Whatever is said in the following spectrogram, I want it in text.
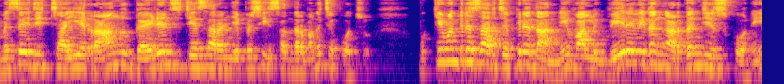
మెసేజ్ ఇచ్చాయి రాంగ్ గైడెన్స్ చేశారని చెప్పేసి ఈ సందర్భంగా చెప్పవచ్చు. ముఖ్యమంత్రి సార్ చెప్పిన దాన్ని వాళ్ళు వేరే విధంగా అర్థం చేసుకొని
